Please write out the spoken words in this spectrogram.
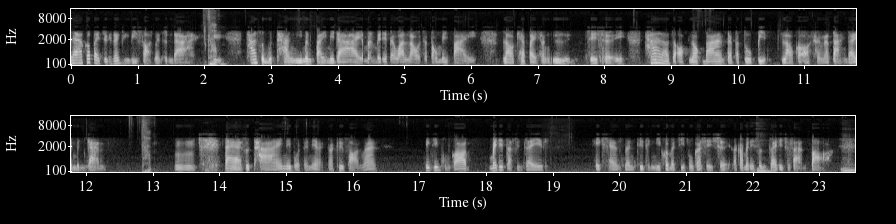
แล้วก็ไปจนกระทั่งถึงรีสอร์ทนั้นจนได้ครับถ้าสมมติทางนี้มันไปไม่ได้ มันไม่ได้แปลว่าเราจะต้องไม่ไป เราแค่ไปทางอื่นเฉยๆ ถ้าเราจะออกนอกบ้านแต่ประตูปิด เราก็ออกทางหน้าต่างได้เหมือนกัน ครับ อืม แต่สุดท้ายในบทนั้นเนี่ย ก็คือสอนว่า จริงๆ ผมก็ไม่ได้ตัดสินใจ take chance นั้นคือถึงมีคนมาจีบผมก็เฉยๆ แล้วก็ไม่ได้สนใจที่จะสานต่ออืม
